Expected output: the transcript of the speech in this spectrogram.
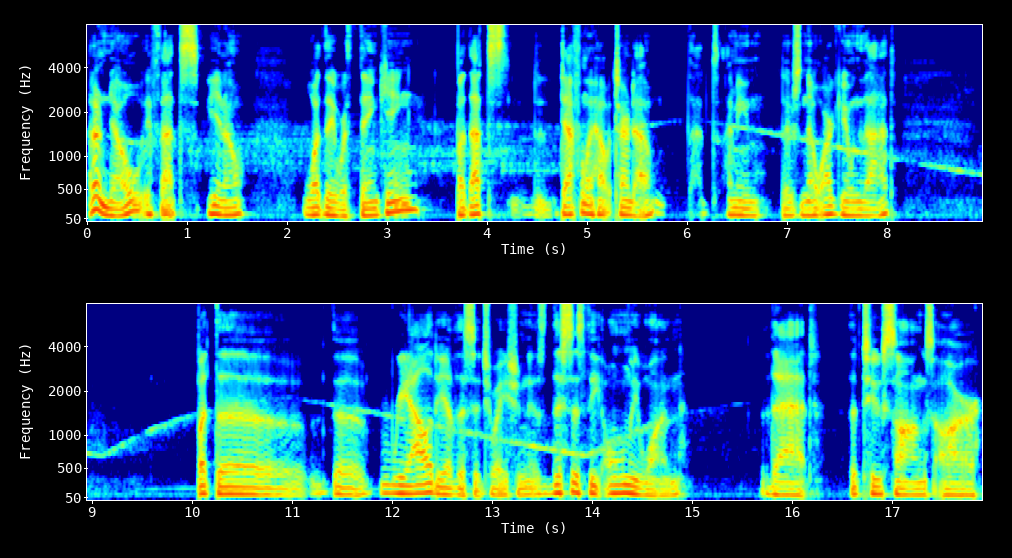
I don't know if that's you know what they were thinking, but that's definitely how it turned out. That I mean, there's no arguing that. But the the reality of the situation is this is the only one that the two songs are,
